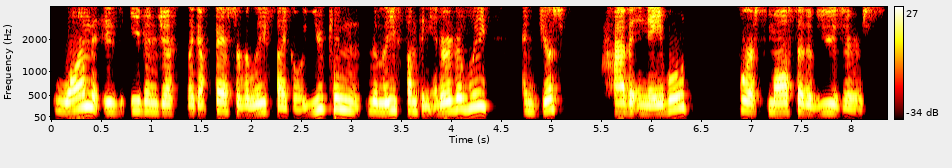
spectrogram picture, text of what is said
One is even just like a faster release cycle. You can release something iteratively and just have it enabled for a small set of users.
